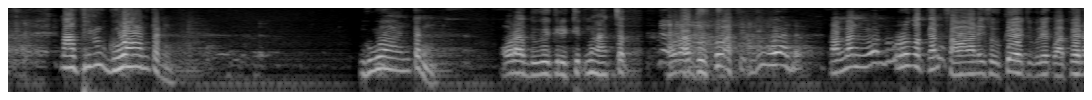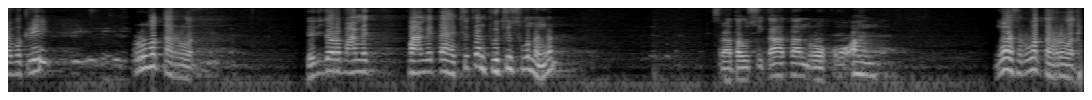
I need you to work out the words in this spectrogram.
Nabi lu ganteng. Ganteng. Ora duwe kredit macet. Ora duwe macet gua. Sampeyan ruwet kan sawangane sugih jebule kabeh napa kri? Ruwet ta ruwet. Jadi cara pamit pamit tahajud kan bojo seneng kan. Serata usikatan, rokokan. Wah seruat ta ruwet.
